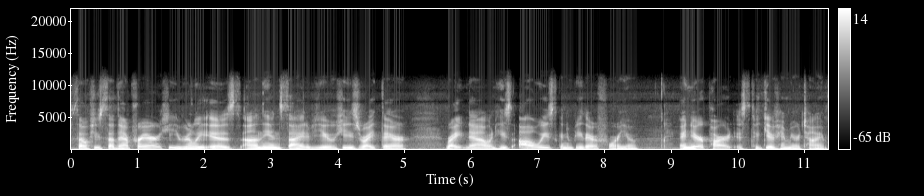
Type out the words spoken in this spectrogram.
So if you said that prayer, He really is on the inside of you. He's right there, right now, and He's always going to be there for you. And your part is to give him your time,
